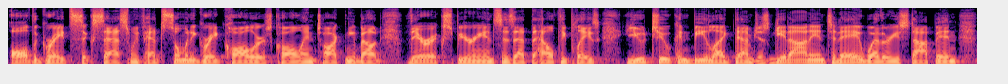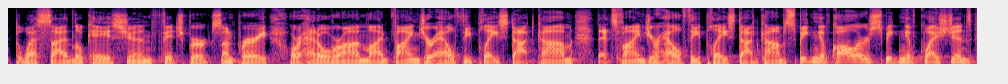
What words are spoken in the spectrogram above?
all the great success. And we've had so many great callers call in talking about their experiences at the Healthy Place. You too can be like them. Just get on in today, whether you stop in the West Side location, Fitchburg, Sun Prairie, or head over online, findyourhealthyplace.com. That's findyourhealthyplace.com. Speaking of callers, speaking of questions,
